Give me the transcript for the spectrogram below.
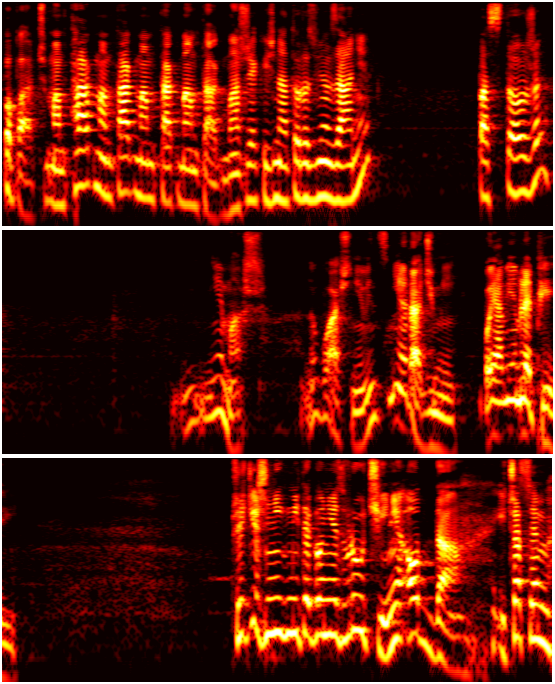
Popatrz, mam tak, mam tak, mam tak, mam tak. Masz jakieś na to rozwiązanie? Pastorze? Nie masz. No właśnie, więc nie radź mi, bo ja wiem lepiej. Przecież nikt mi tego nie zwróci, nie odda. I czasem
